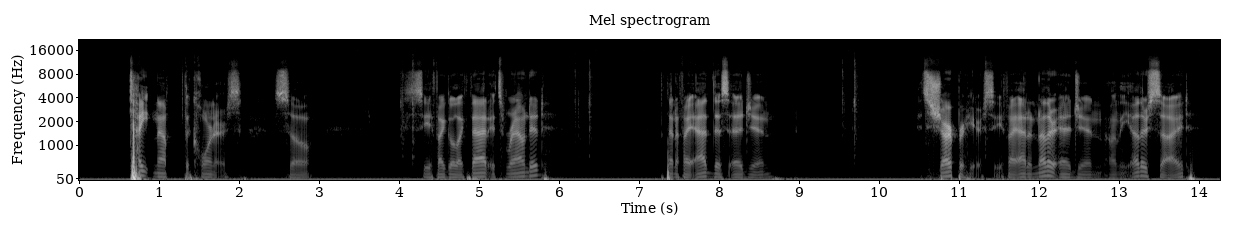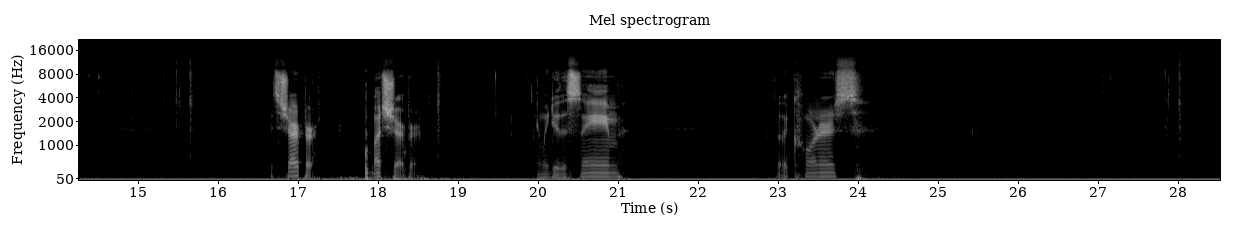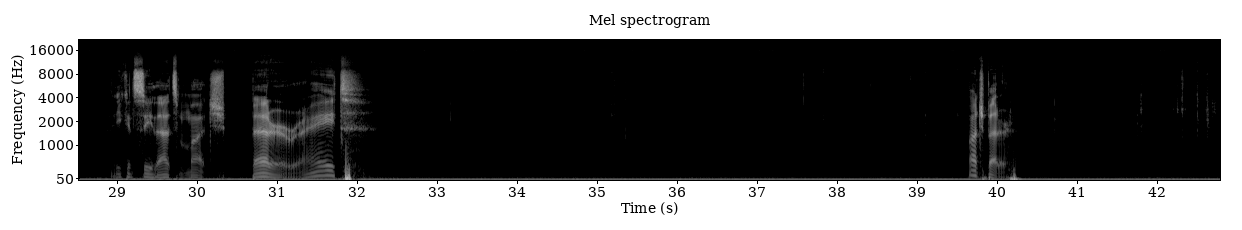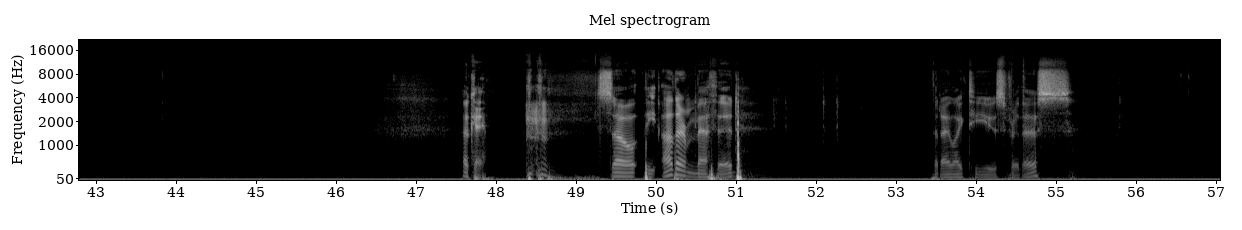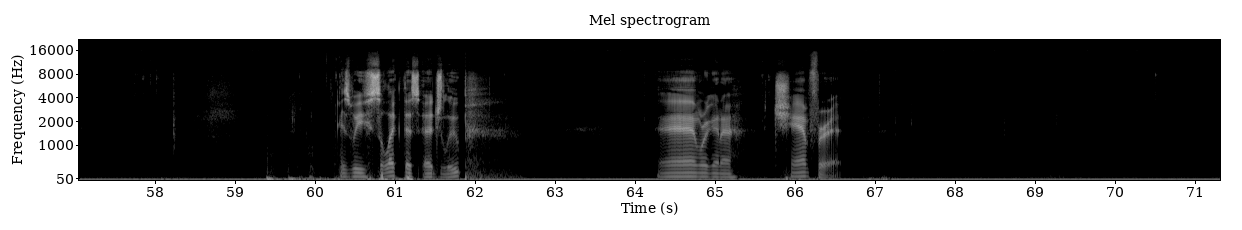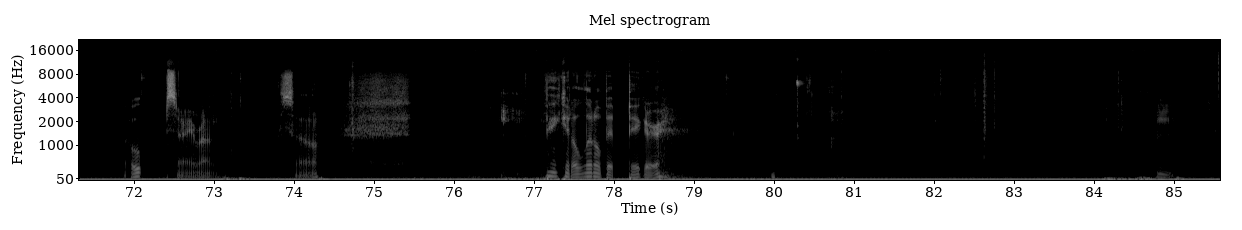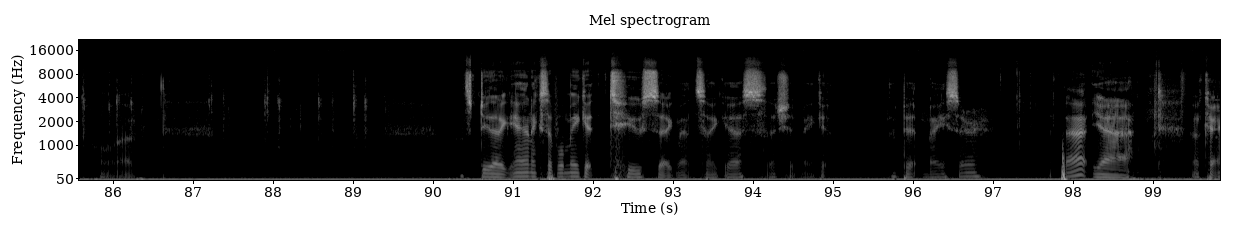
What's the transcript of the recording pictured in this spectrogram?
tighten up the corners. So See if I go like that, it's rounded. But then if I add this edge in, it's sharper here. See, if I add another edge in on the other side, it's sharper, much sharper. And we do the same for the corners. You can see that's much better, right? Much better. Okay. so the other method that I like to use for this is we select this edge loop and we're going to chamfer it. sorry, wrong. So make it a little bit bigger. Hmm. Hold on. Let's do that again, except we'll make it two segments, I guess. That should make it a bit nicer. Like that? Yeah. Okay.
